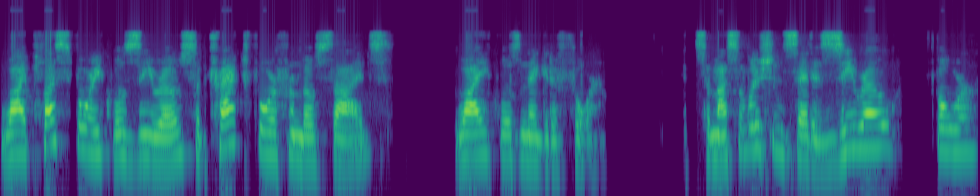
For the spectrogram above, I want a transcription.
y plus 4 equals 0, subtract 4 from both sides, y equals negative 4. So my solution set is 0, 4,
